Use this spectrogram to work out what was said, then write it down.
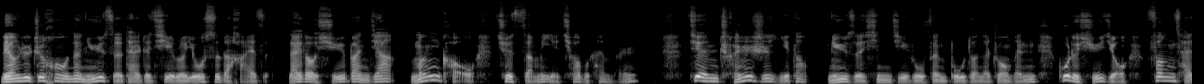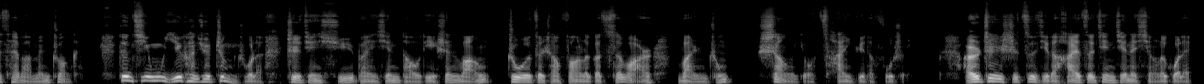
两日之后，那女子带着气若游丝的孩子来到徐半家门口，却怎么也敲不开门。见辰时已到，女子心急如焚，不断的撞门。过了许久，方才才把门撞开。但进屋一看，却怔住了。只见徐半仙倒地身亡，桌子上放了个瓷碗，碗中尚有残余的符水。而这时，自己的孩子渐渐的醒了过来。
